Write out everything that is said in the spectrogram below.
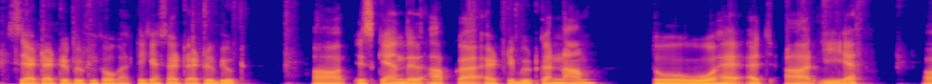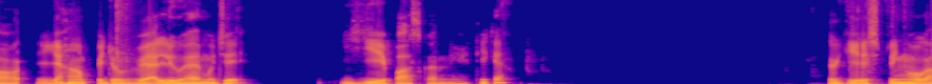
सेट एट्रीब्यूट ही होगा। ठीक है सेट एट्रीब्यूट और इसके अंदर आपका एट्रीब्यूट का नाम तो वो है एच आर ई एफ़ और यहाँ पे जो वैल्यू है मुझे ये पास करनी है, ठीक है? तो ये स्ट्रिंग होगा।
